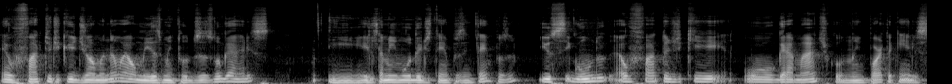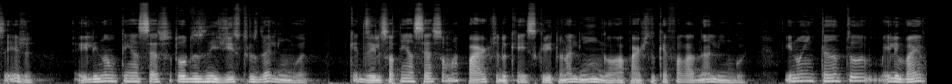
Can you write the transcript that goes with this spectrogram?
é o fato de que o idioma não é o mesmo em todos os lugares, e ele também muda de tempos em tempos. Né? E o segundo é o fato de que o gramático, não importa quem ele seja, ele não tem acesso a todos os registros da língua. Quer dizer, ele só tem acesso a uma parte do que é escrito na língua, uma parte do que é falado na língua. E, no entanto, ele vai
